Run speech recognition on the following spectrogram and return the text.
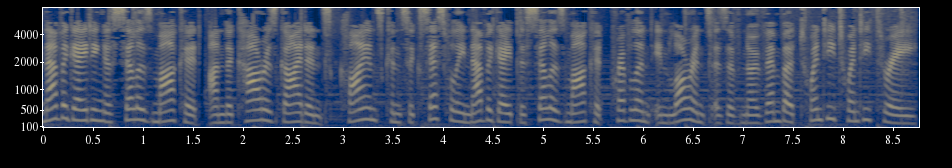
Navigating a seller's market, under Cara's guidance, clients can successfully navigate the seller's market prevalent in Lawrence as of November 2023.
